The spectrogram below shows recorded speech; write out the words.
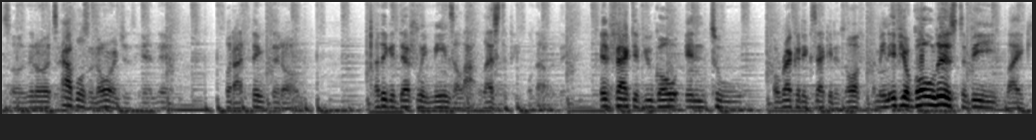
So you know, it's apples and oranges here and there. But I think that um, I think it definitely means a lot less to people nowadays. In fact, if you go into a record executive's office, I mean, if your goal is to be like,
